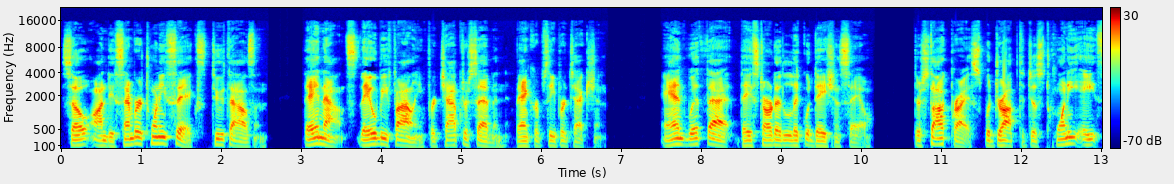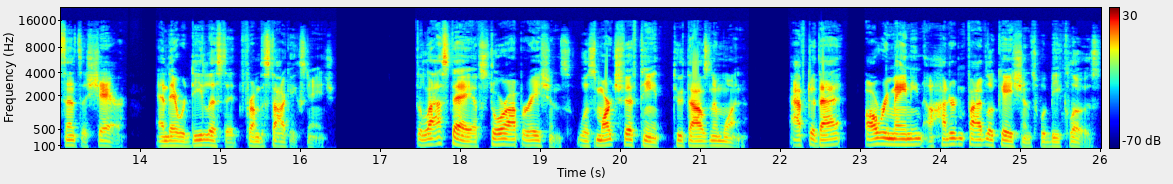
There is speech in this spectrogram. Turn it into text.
So on December 26, 2000, they announced they will be filing for Chapter 7 bankruptcy protection. And with that, they started a liquidation sale. Their stock price would drop to just 28 cents a share, and they were delisted from the stock exchange. The last day of store operations was March 15, 2001. After that, all remaining 105 locations would be closed.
